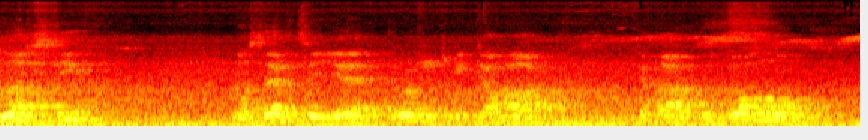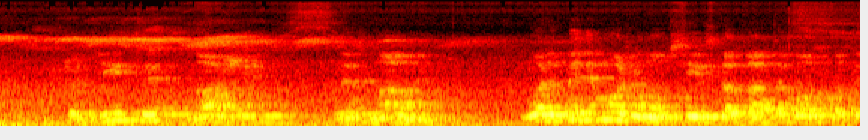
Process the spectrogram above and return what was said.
у нас всіх на серці є трошечки тягар. Тягар у тому, що діти наші не з нами. Може, ми не можемо всі сказати, Господи,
